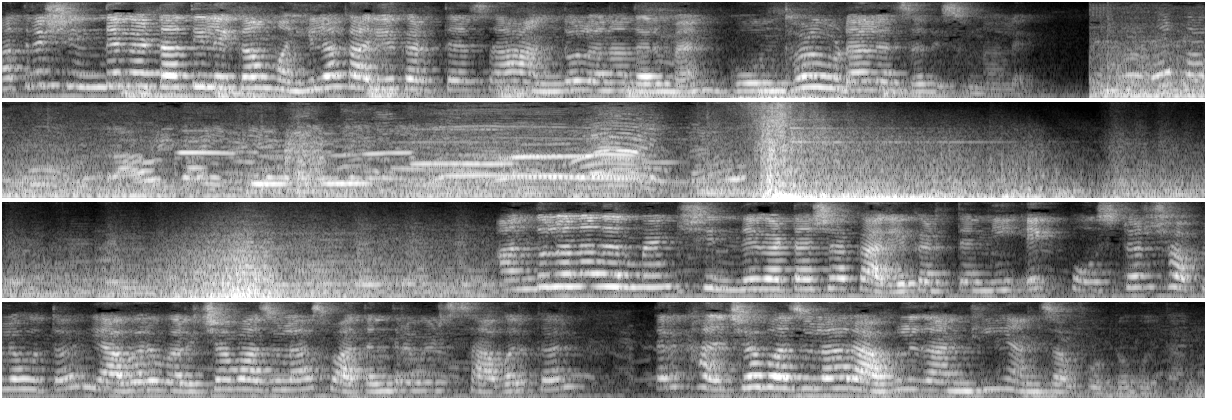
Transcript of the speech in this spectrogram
मात्र शिंदे गटातील एका महिला कार्यकर्त्याचा आंदोलनादरम्यान गोंधळ उडाल्याचं दिसून आलंय. आंदोलनादरम्यान शिंदे गटाच्या कार्यकर्त्यांनी एक पोस्टर छापलं होतं. यावर वरच्या बाजूला स्वातंत्र्यवीर सावरकर तर खालच्या बाजूला राहुल गांधी यांचा फोटो होता.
